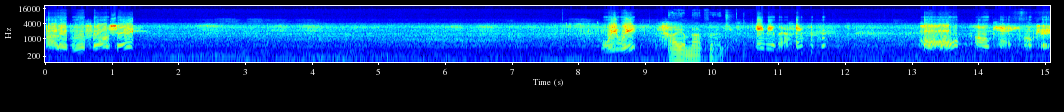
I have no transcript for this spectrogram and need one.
Parlez-vous français? Oui, oui. I am not French. Amy laughing. Oh, okay. okay.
